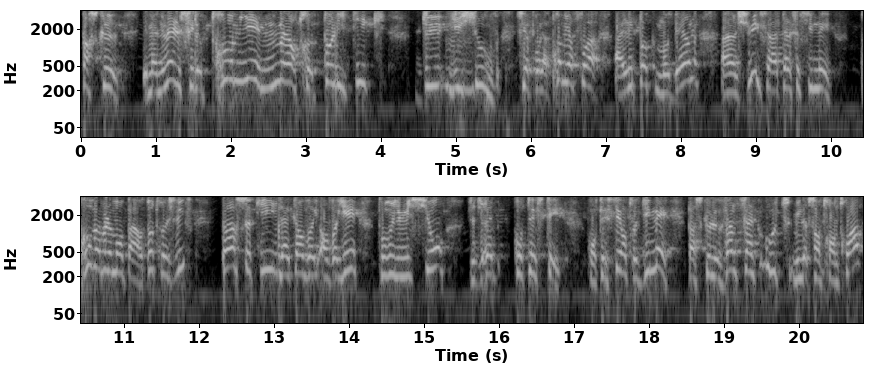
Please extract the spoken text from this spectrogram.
Parce que, Emmanuel, c'est le premier meurtre politique du mhm. Yishuv. C'est pour la première fois à l'époque moderne, un juif a été assassiné probablement par d'autres juifs parce qu'il a été envoyé pour une mission, je dirais, contestée contesté entre guillemets, parce que le 25 août 1933,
